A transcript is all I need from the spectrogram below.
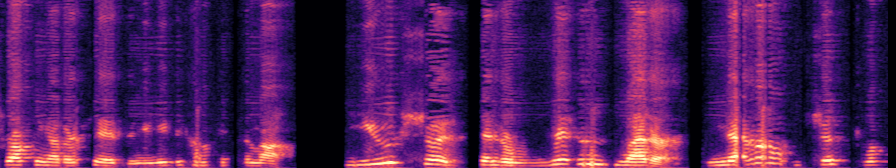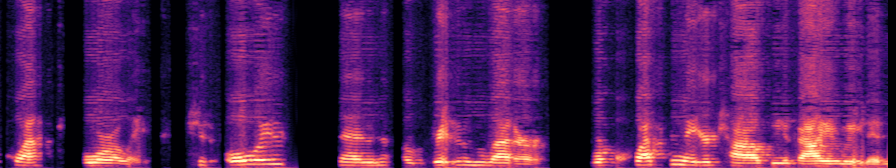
disrupting other kids and you need to come pick them up, you should send a written letter. Never just request orally. You should always send a written letter requesting that your child be evaluated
